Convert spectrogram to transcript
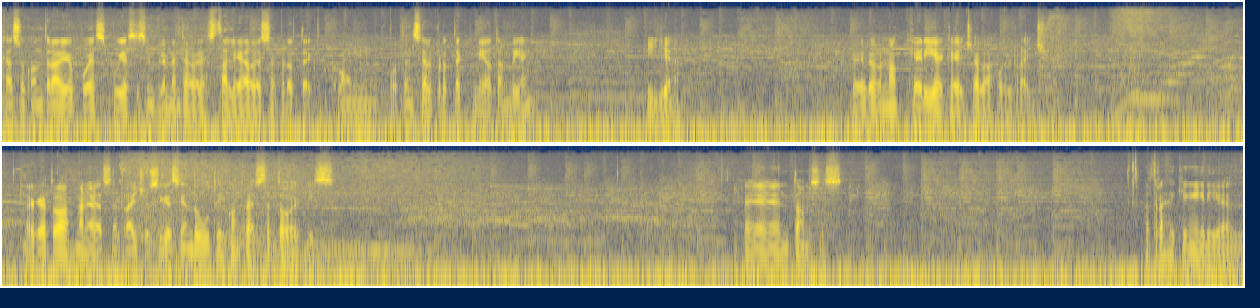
Caso contrario, pues pudiese simplemente haber estaleado ese Protect con potencial Protect mío también. Y ya. Pero no quería que eche abajo el Raichu. Ya que de todas maneras el Raichu sigue siendo útil contra este Togekiss. Entonces, ¿Atrás de quién iría el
